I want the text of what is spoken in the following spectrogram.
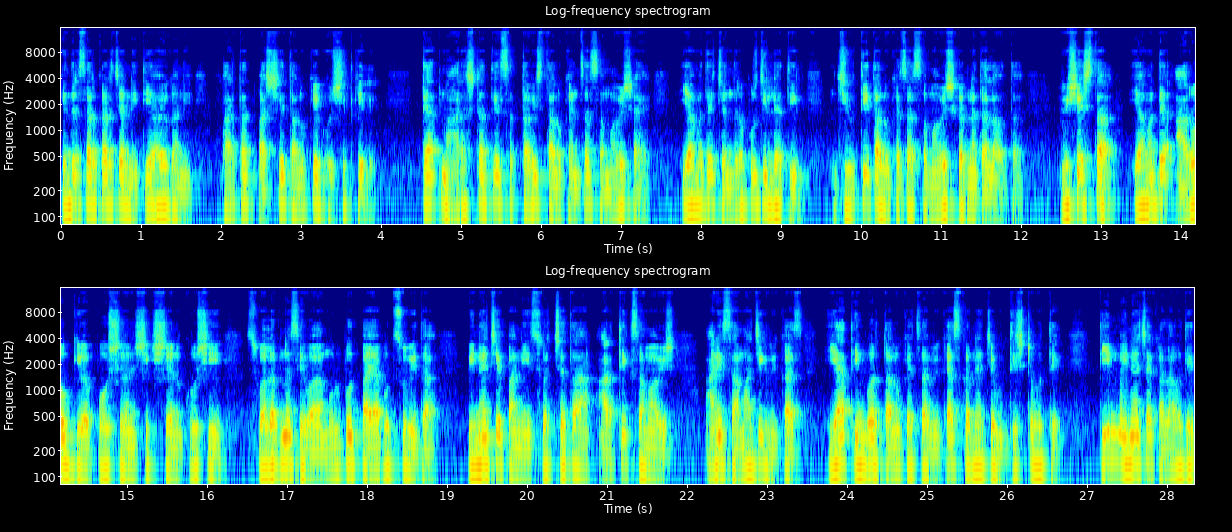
केंद्र सरकारच्या नीती आयोगाने भारतात पाचशे तालुके घोषित केले. त्यात महाराष्ट्रातील सत्तावीस तालुक्यांचा समावेश आहे. यामध्ये चंद्रपूर जिल्ह्यातील जिवती तालुक्याचा समावेश करण्यात आला होता. विशेषतः यामध्ये आरोग्य पोषण शिक्षण कृषी स्वलग्न सेवा मूलभूत पायाभूत सुविधा पिण्याचे पाणी स्वच्छता आर्थिक समावेश आणि सामाजिक विकास या थीमवर तालुक्याचा विकास करण्याचे उद्दिष्ट होते. तीन महिन्याच्या कालावधीत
